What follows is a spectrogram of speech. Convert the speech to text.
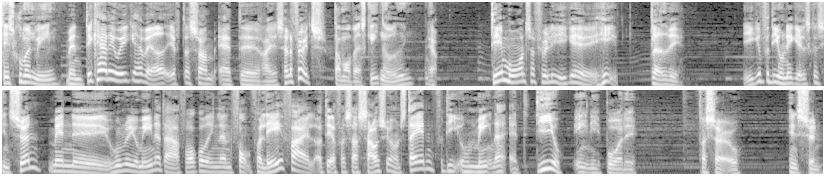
Det skulle man mene. Men det kan det jo ikke have været, eftersom at øh, Reyes han er født. Der må være sket noget, ikke? Det er moren selvfølgelig ikke øh, helt glad ved. Ikke fordi hun ikke elsker sin søn, men øh, hun vil jo mene, at der er foregået en eller anden form for lægefejl, og derfor så sagsøger hun staten, fordi hun mener, at de jo egentlig burde forsørge hendes søn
